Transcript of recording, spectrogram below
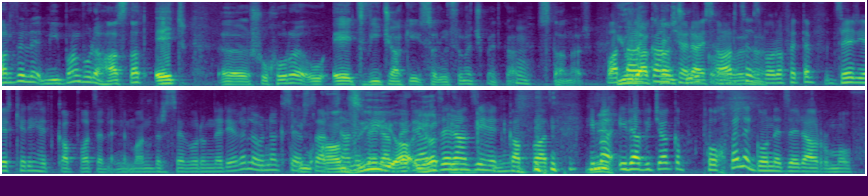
արվել է մի բան, որը հաստատ այդ շուխուրը ու այդ վիճակի սրությունը չպետք է ստանար։ Յուրաքանչյուր չէր այս հարցը, որովհետև ձեր երկերի հետ կապված էլ է նման դրսևորումներ եղել, օրինակ Սերժ Սարգսյանի վերաբերյալ ձեր անձի հետ կապված։ Հիմա իրավիճակը փոխվել է գոնե ձեր առումով։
